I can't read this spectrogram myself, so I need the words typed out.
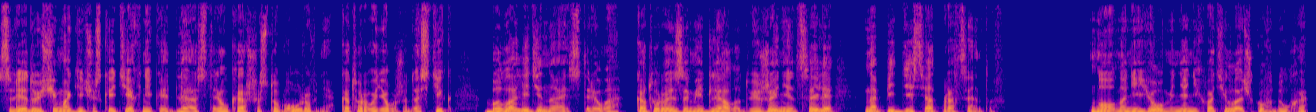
Следующей магической техникой для стрелка шестого уровня, которого я уже достиг, была ледяная стрела, которая замедляла движение цели на 50%. Но на нее у меня не хватило очков духа,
